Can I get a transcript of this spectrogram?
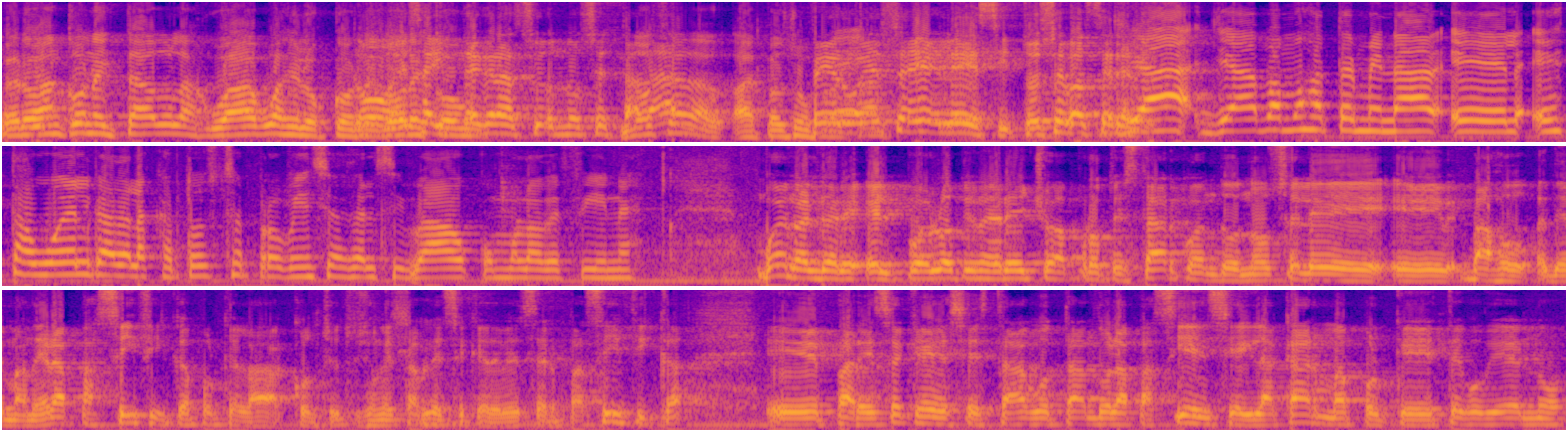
pero han conectado las guaguas y los corredores. No, esa integración no se está dando. Ah, pues pero ese es el éxito, ese va a ser ya, el Ya vamos a terminar esta huelga de las 14 provincias del Cibao, ¿cómo la define? Bueno, el, pueblo tiene derecho a protestar cuando no se le, eh, bajo de manera pacífica, porque la Constitución establece que debe ser pacífica. Eh, parece que se está agotando la paciencia y la karma, porque este gobierno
